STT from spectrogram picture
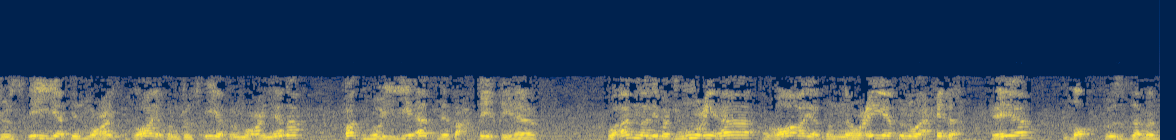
جزئية, معي... غاية جزئية معينة قد هيئت لتحقيقها. وأن لمجموعها غاية نوعية واحدة هي ضبط الزمن.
